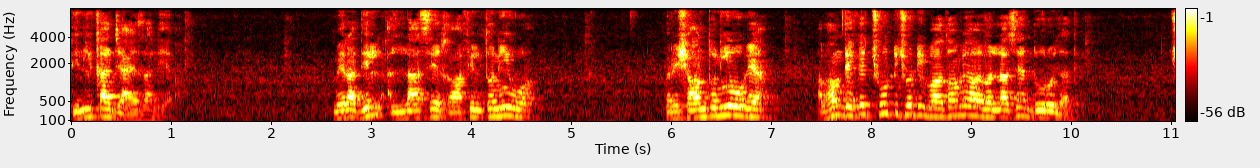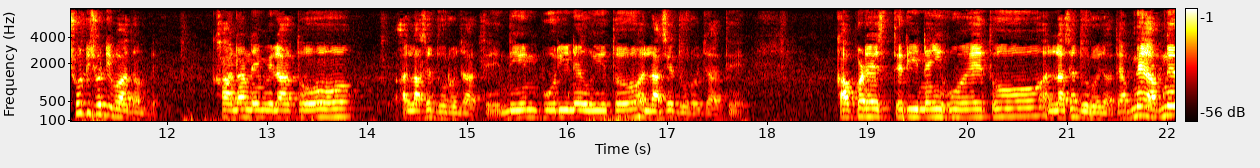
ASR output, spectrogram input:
दिल का जायज़ा लिया। मेरा दिल अल्लाह से गाफिल तो नहीं हुआ, परेशान तो नहीं हो गया। अब हम देखें छोटी छोटी बातों में हम अल्लाह से दूर हो जाते। छोटी छोटी बातों पे। खाना नहीं मिला तो अल्लाह से दूर हो जाते। नींद पूरी नहीं हुई तो अल्लाह से दूर हो जाते। कपड़े स्त्री नहीं हुए तो अल्लाह से दूर हो जाते। अपने अपने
